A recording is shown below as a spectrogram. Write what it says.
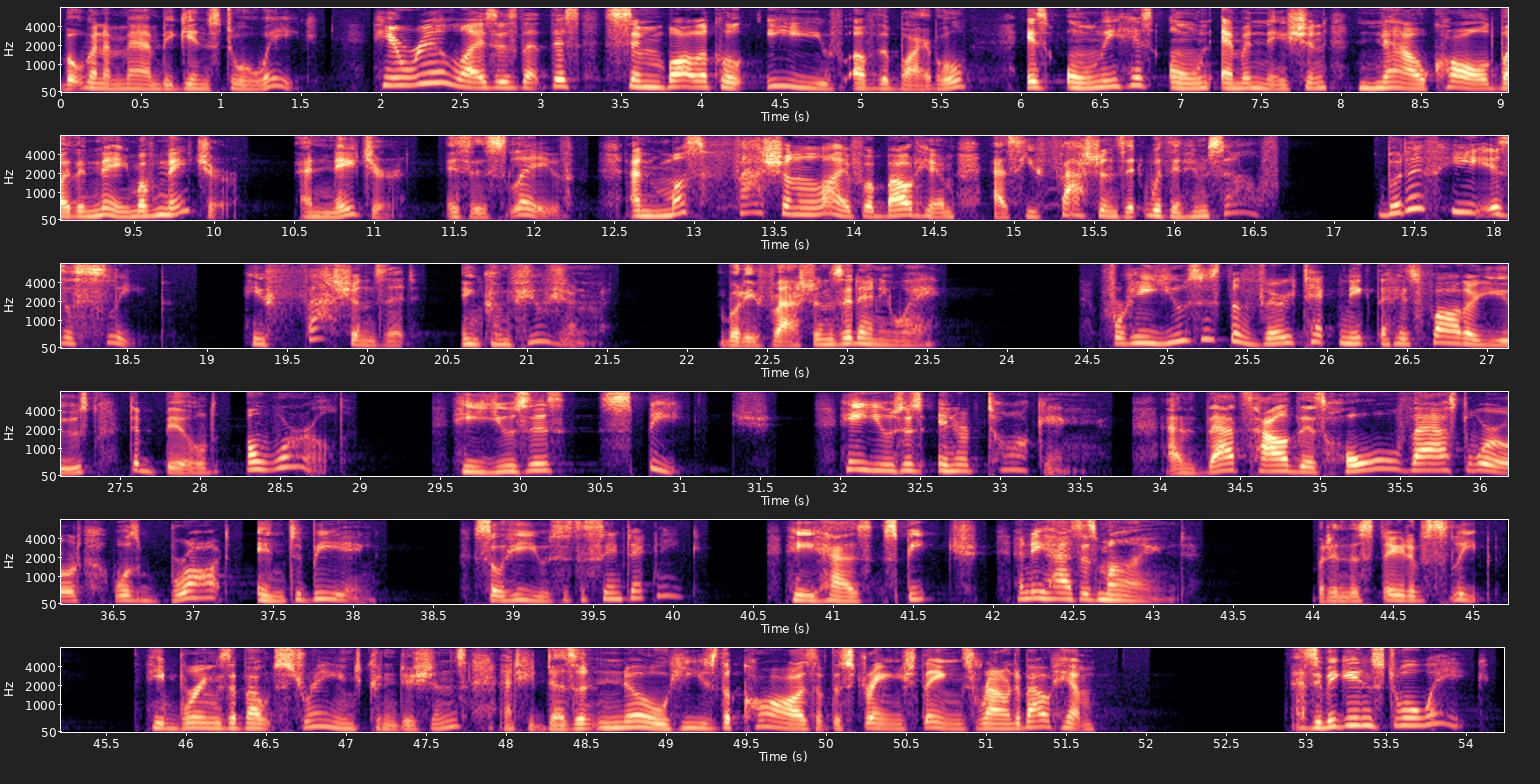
But when a man begins to awake, he realizes that this symbolical Eve of the Bible is only his own emanation now called by the name of nature. And nature is his slave and must fashion life about him as he fashions it within himself. But if he is asleep, he fashions it in confusion. But he fashions it anyway. For he uses the very technique that his father used to build a world. He uses speech he uses inner talking. And that's how this whole vast world was brought into being. So he uses the same technique. He has speech and he has his mind. But in the state of sleep, He brings about strange conditions, and he doesn't know he's the cause of the strange things round about him. As he begins to awake,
